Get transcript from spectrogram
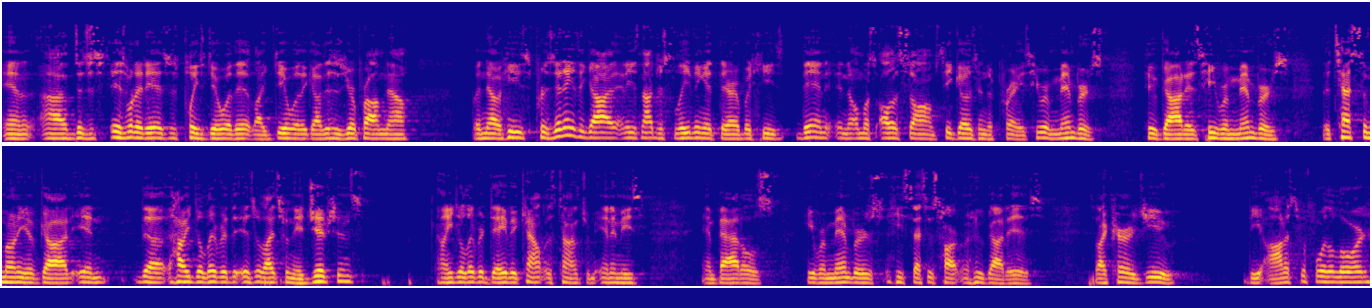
And, uh, this just is what it is. Just please deal with it. Like deal with it, God. This is your problem now. But no, he's presenting it to God and he's not just leaving it there, but he's then in almost all the Psalms, he goes into praise. He remembers who God is. He remembers the testimony of God in the, how he delivered the Israelites from the Egyptians, how he delivered David countless times from enemies and battles. He remembers, he sets his heart on who God is. So I encourage you, be honest before the Lord,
